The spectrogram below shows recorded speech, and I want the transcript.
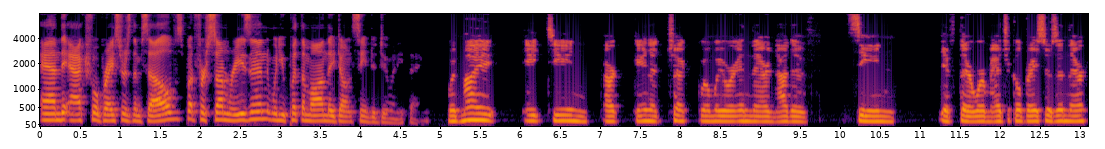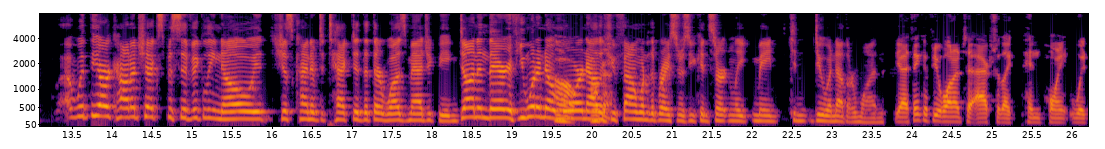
and the actual bracers themselves but for some reason when you put them on they don't seem to do anything Would my 18 arcana check when we were in there not have seen if there were magical bracers in there? Uh, with the Arcana check specifically, no. It just kind of detected that there was magic being done in there. If you want to know Oh, more, now that you found one of the bracers, you can certainly may can do another one. Yeah, I think if you wanted to actually like pinpoint which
